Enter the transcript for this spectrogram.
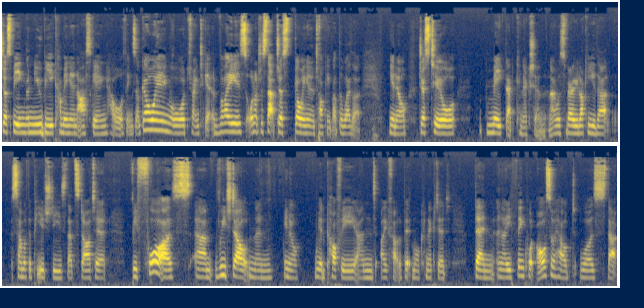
just being the newbie coming in asking how things are going or trying to get advice, or not just that, just going in and talking about the weather, you know, just to make that connection. And I was very lucky that some of the PhDs that started before us um, reached out and then, you know, we had coffee and I felt a bit more connected then. And I think what also helped was that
